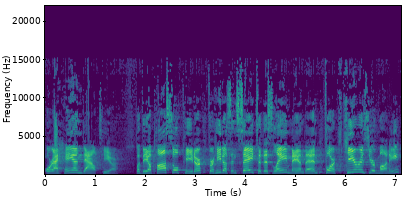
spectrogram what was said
or a handout here. But the apostle Peter, for he doesn't say to this lame man then, for here is your money,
